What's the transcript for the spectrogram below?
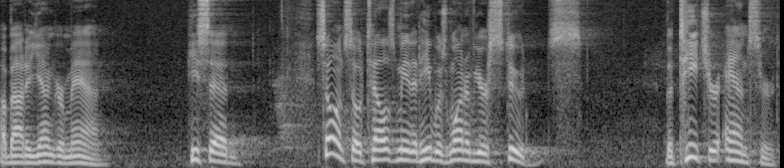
about a younger man. He said, so and so tells me that he was one of your students. The teacher answered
